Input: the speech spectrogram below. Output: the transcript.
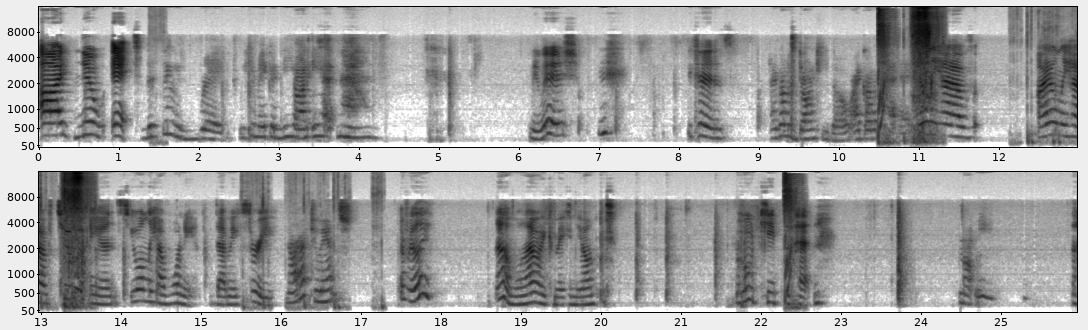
I knew it! This thing is rigged. We can make a neon ant now. We wish. because I got a donkey though. I got a pet egg. I only have. I only have two ants. You only have one ant. That makes three. No, I have two ants. Oh, really? Oh, well, now we can make a neon. But who would keep the pet? Not me.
